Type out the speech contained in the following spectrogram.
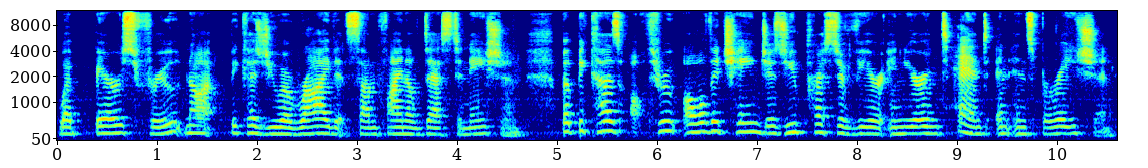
What bears fruit, not because you arrive at some final destination, but because through all the changes you persevere in your intent and inspiration,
